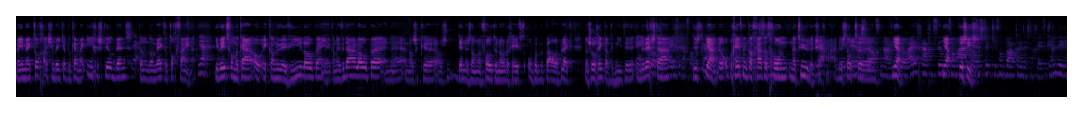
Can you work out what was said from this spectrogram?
Maar je merkt toch, als je een beetje op elkaar maar ingespeeld bent, Ja. dan, dan werkt het toch fijner. Ja, Je weet van elkaar, oh, ik kan nu even hier lopen en jij kan even daar lopen. En, Ja. eh, en als, ik, eh, als Dennis dan een foto nodig heeft op een bepaalde plek, dan zorg ik dat ik niet eh, in de weg klopt, sta. dat Dus elkaar. ja, op een gegeven moment dan gaat het andersom- gewoon natuurlijk, zeg maar. Dus dat, wel van, nou, ja. wil hij graag een film Ja, van maken precies. of een stukje van pakken, dus dan geef ik hem weer de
